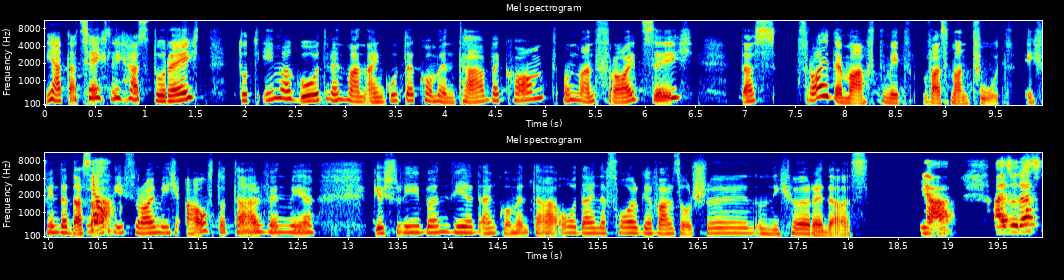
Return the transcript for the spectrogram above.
Ja, tatsächlich hast du recht. Tut immer gut, wenn man einen guten Kommentar bekommt und man freut sich, dass Freude macht mit, was man tut. Ich finde das ja. auch, ich freue mich auch total, wenn mir geschrieben wird, ein Kommentar, oh, deine Folge war so schön und ich höre das. Ja, also das,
